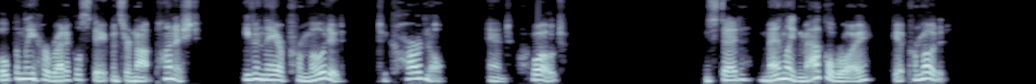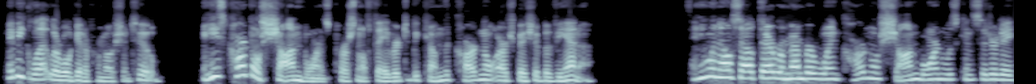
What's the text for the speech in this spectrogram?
openly heretical statements are not punished. Even they are promoted to cardinal, end quote. Instead, men like McElroy get promoted. Maybe Glettler will get a promotion too. He's Cardinal Schönborn's personal favorite to become the Cardinal Archbishop of Vienna. Anyone else out there remember when Cardinal Schonborn was considered a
